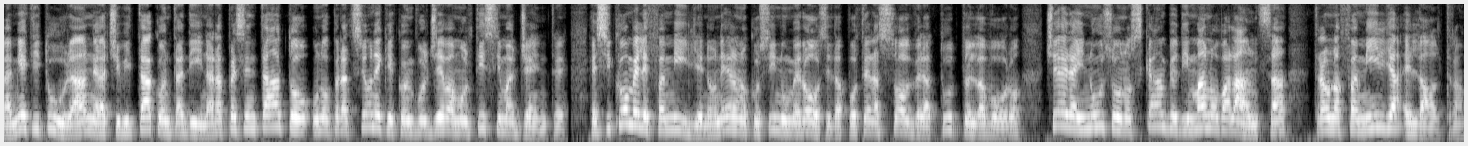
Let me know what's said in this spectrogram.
la mietitura nella civiltà contadina ha rappresentato un'operazione che coinvolgeva moltissima gente e siccome le famiglie non erano così numerose da poter assolvere a tutto il lavoro, c'era in uso uno scambio di manovalanza tra una famiglia e l'altra.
